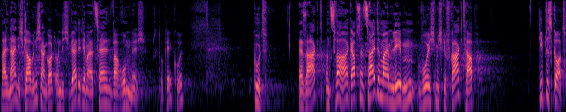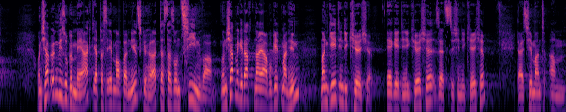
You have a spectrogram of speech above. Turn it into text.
Weil nein, ich glaube nicht an Gott und ich werde dir mal erzählen, warum nicht. Okay, cool. Gut, er sagt, und zwar gab es eine Zeit in meinem Leben, wo ich mich gefragt habe, gibt es Gott? Und ich habe irgendwie so gemerkt, ihr habt das eben auch beim Nils gehört, dass da so ein Ziehen war. Und ich habe mir gedacht, naja, wo geht man hin? Man geht in die Kirche. Er geht in die Kirche, setzt sich in die Kirche. Da ist jemand am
